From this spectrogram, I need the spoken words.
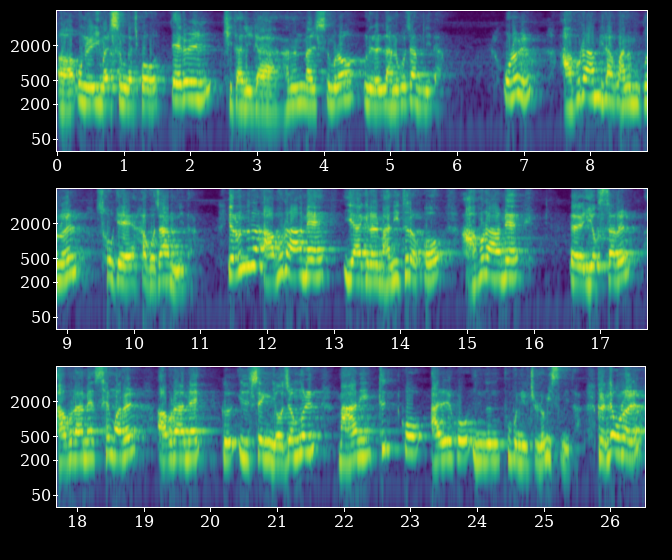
어, 오늘 이 말씀 가지고 때를 기다리라 하는 말씀으로 은혜를 나누고자 합니다. 오늘 아브라함이라고 하는 분을 소개하고자 합니다. 여러분들은 아브라함의 이야기를 많이 들었고 아브라함의 에, 역사를 아브라함의 생활을 아브라함의 그 일생 여정을 많이 듣고 알고 있는 부분일 줄로 믿습니다. 그런데 오늘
